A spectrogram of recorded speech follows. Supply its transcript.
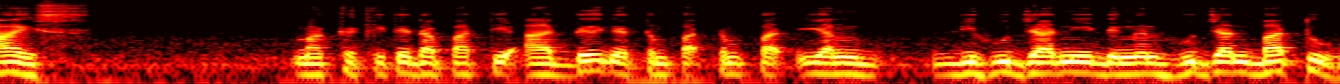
ais maka kita dapati adanya tempat-tempat yang dihujani dengan hujan batu.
